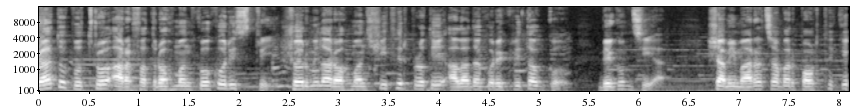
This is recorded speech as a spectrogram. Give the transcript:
প্রয়াত পুত্র আরাফাত রহমান কোকর স্ত্রী শর্মিলা রহমান শীথের প্রতি আলাদা করে কৃতজ্ঞ বেগম জিয়া। স্বামী মারা যাবার পর থেকে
